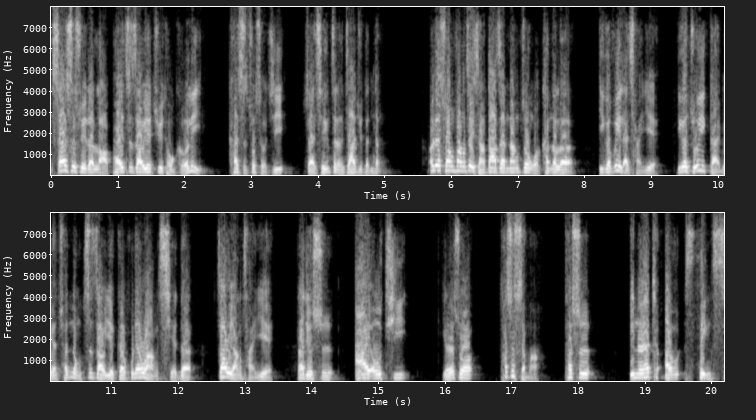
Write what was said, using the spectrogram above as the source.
三十岁的老牌制造业巨头格力开始做手机、转型智能家居等等。而在双方这场大战当中，我看到了一个未来产业，一个足以改变传统制造业跟互联网企业的朝阳产业，那就是 IOT。有人说它是什么？它是 Internet of Things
